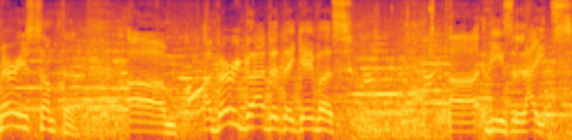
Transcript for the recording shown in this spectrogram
Merriest something. Um, I'm very glad that they gave us uh, these lights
